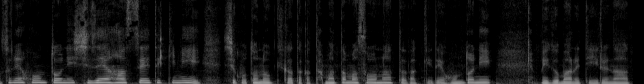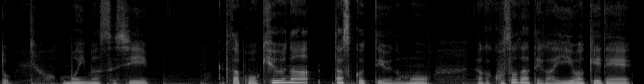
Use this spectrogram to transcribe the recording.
それは本当に自然発生的に仕事の置き方がたまたまそうなっただけで本当に恵まれているなと思いますしただこう急なタスクっていうのもなんか子育てが言い訳で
